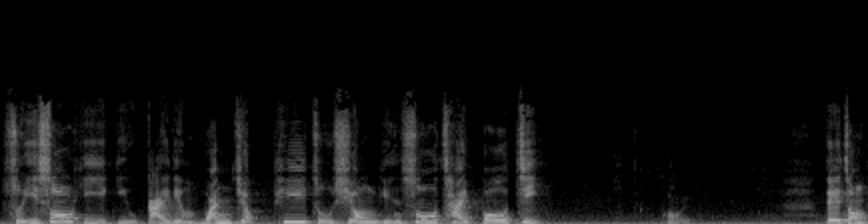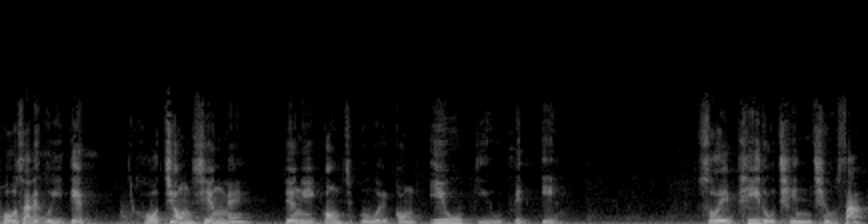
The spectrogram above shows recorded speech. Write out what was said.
随所需求，皆能满足。譬如上人所采宝子，各位，地藏菩萨的威德，互众生呢？等于讲一句话，讲有求必应。所以，譬如亲像啥，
